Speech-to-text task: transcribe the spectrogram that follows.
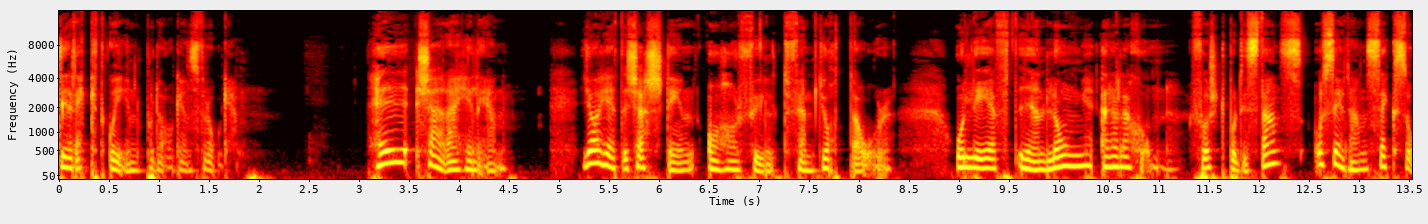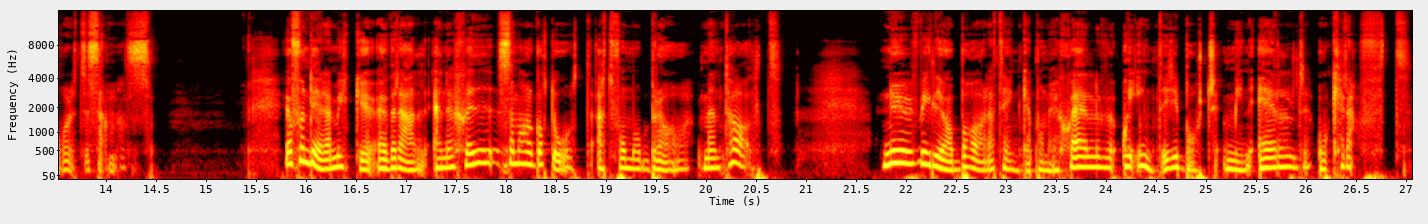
direkt gå in på dagens fråga. Hej kära Helen! Jag heter Kerstin och har fyllt 58 år och levt i en lång relation, först på distans och sedan sex år tillsammans. Jag funderar mycket över all energi som har gått åt att få må bra mentalt. Nu vill jag bara tänka på mig själv och inte ge bort min eld och kraft.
